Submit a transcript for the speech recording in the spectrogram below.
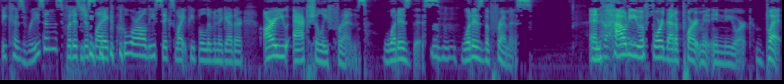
because reasons but it's just like who are all these six white people living together? Are you actually friends? What is this? What is the premise and how do you afford that apartment in new york? But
